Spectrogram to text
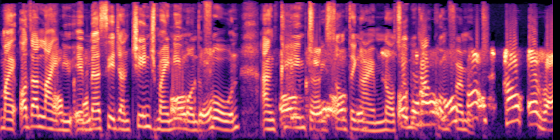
my other line a- a message and change my name on the phone and claim to be something okay. I am not." So Okay, we can't confirm how- it. However,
